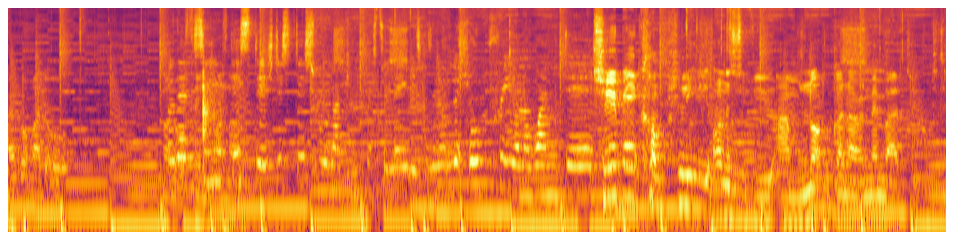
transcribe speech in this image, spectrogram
I got my little. My But little then see thing with this dish, this dish will like impress the ladies because it'll look all pretty on a one dish. To be completely honest with you, I'm not gonna remember to, to,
